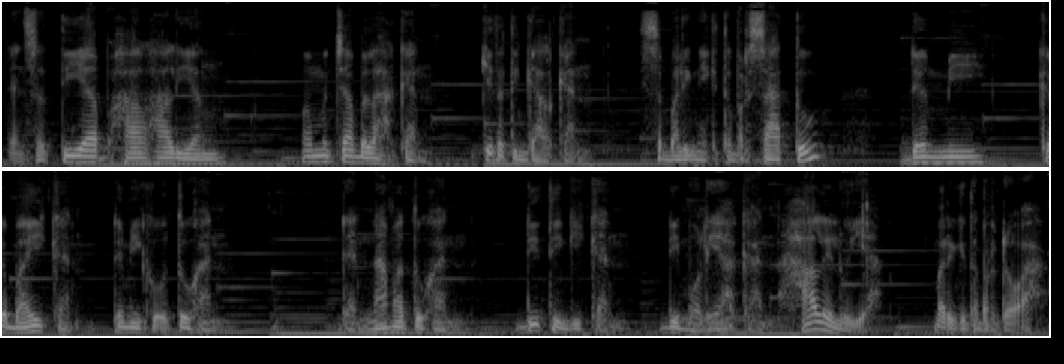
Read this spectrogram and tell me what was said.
dan setiap hal-hal yang memecah belahkan, kita tinggalkan. Sebaliknya kita bersatu demi kebaikan, demi keutuhan dan nama Tuhan ditinggikan, dimuliakan. Haleluya. Mari kita berdoa.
